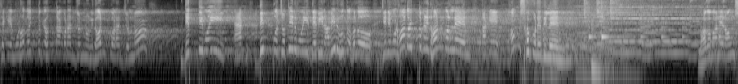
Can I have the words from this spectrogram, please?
থেকে মূঢ় দৈত্যকে হত্যা করার জন্য, নিধন করার জন্য দীপ্তিময়ী, এক দিব্য জ্যোতির্ময়ী দেবীর আবির্ভূত হলো, যিনি মূঢ় দৈত্যকে নিধন করলেন, তাকে ধ্বংস করে দিলেন। ভগবানের অংশ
